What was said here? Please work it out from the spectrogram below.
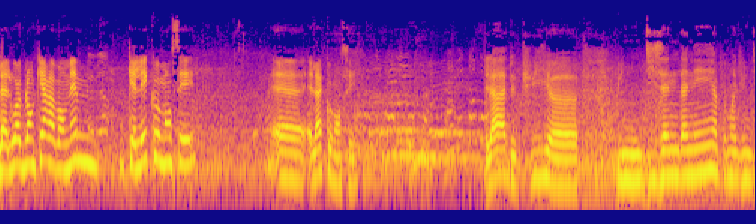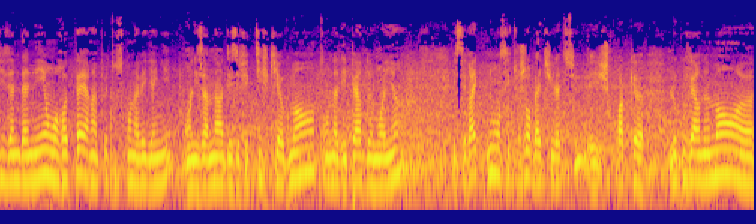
la loi Blanquer, avant même qu'elle ait commencé, euh, elle a commencé. Là, depuis euh, une dizaine d'années, un peu moins d'une dizaine d'années, on repère un peu tout ce qu'on avait gagné. On les a des effectifs qui augmentent, on a des pertes de moyens. Et c'est vrai que nous, on s'est toujours battu là-dessus. Et je crois que le gouvernement, euh,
